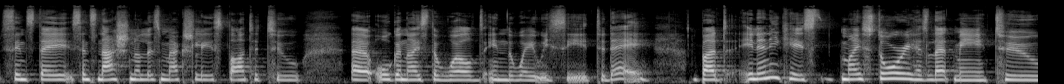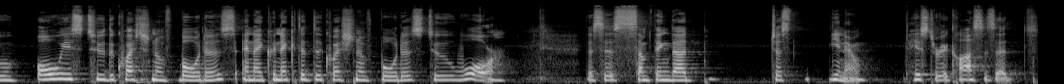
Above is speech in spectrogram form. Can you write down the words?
since they since nationalism actually started to uh, organize the world in the way we see it today. But in any case, my story has led me to always to the question of borders, and I connected the question of borders to war. This is something that just you know history classes at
